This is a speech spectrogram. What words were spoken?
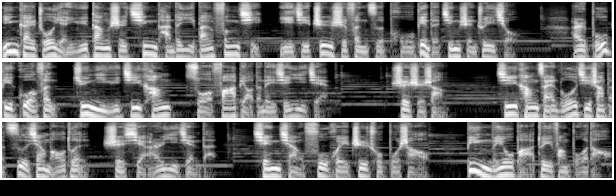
应该着眼于当时清谈的一般风气以及知识分子普遍的精神追求，而不必过分拘泥于嵇康所发表的那些意见。事实上，嵇康在逻辑上的自相矛盾是显而易见的，牵强附会之处不少，并没有把对方驳倒。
